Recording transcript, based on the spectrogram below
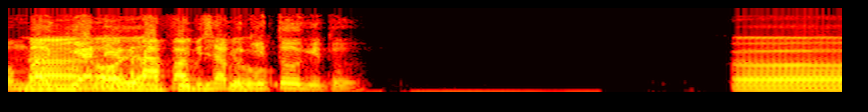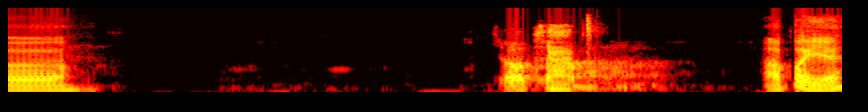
Pembagiannya kalau yang kenapa bisa video- begitu gitu? Eh Jawab Sam. apa ya?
